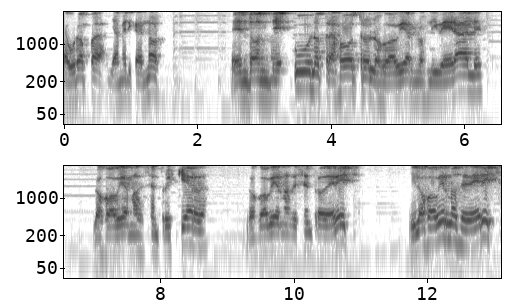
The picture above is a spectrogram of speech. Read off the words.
Europa y América del Norte, en donde uno tras otro los gobiernos liberales, los gobiernos de centro izquierda, los gobiernos de centro derecha y los gobiernos de derecha,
